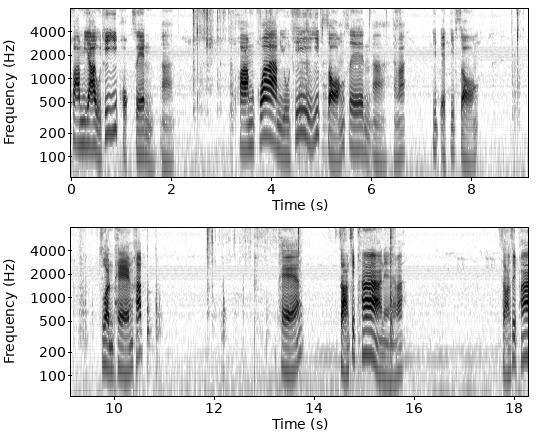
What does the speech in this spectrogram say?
ความยาวอยู่ที่26เซนอ่า ความกว้างอยู่ที่22เซนอ่าเห็นไหมยี่สิบเอ็ดยี่สิบสองส่วนแผงครับ แผงสามสิบห้าเนี่ยเห็นปะสามสิบห้า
